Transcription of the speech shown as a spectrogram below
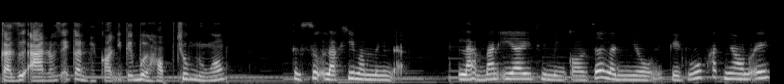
cả dự án nó sẽ cần phải có những cái buổi họp chung đúng không? Thực sự là khi mà mình đã làm ban EA thì mình có rất là nhiều những cái group khác nhau nữa ấy.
